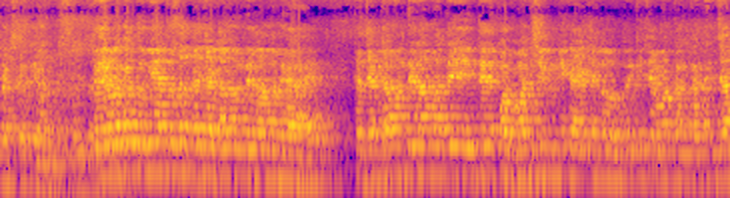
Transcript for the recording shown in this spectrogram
लक्षात घ्या हे बघा तुम्ही आता सध्या जटा मंदिरामध्ये आहे. तर जटा मंदिरामध्ये इथे भगवान शिवनी काय केलं होतं की जेव्हा गंगा त्यांच्या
